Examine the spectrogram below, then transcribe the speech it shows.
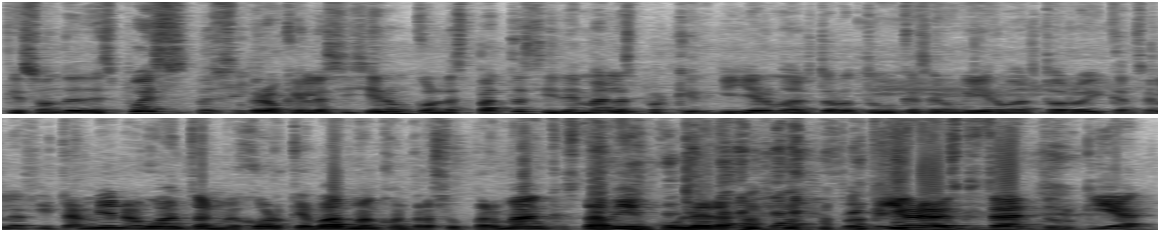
que son de después. Pues sí. Pero que las hicieron con las patas y de malas porque Guillermo del Toro tuvo que hacer un Guillermo del Toro y cancelar. Y también aguantan mejor que Batman contra Superman, que está bien culera. Porque yo una vez que estaba en Turquía,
